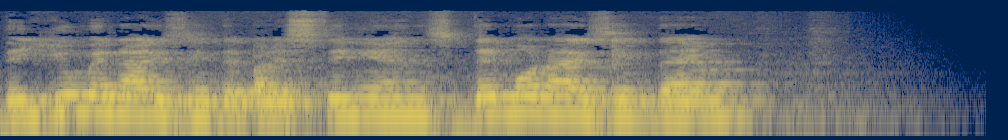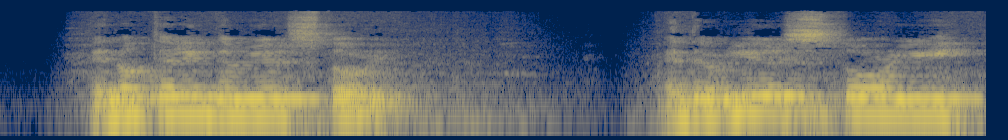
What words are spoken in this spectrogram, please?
dehumanizing the Palestinians, demonizing them, and not telling the real story. And the real story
